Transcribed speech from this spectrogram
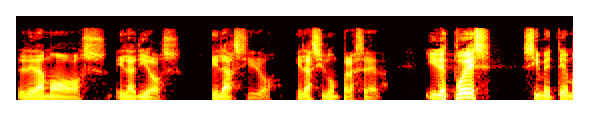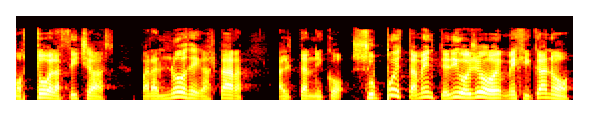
le damos el adiós, el ácido, el ácido un placer. Y después, si metemos todas las fichas para no desgastar al técnico, supuestamente, digo yo, eh, mexicano,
